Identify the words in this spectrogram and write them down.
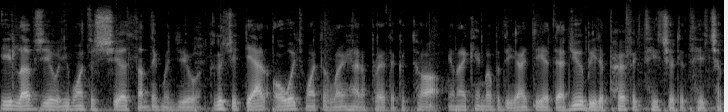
He loves you and he wants to share something with you because your dad always wanted to learn how to play the guitar. And I came up with the idea that you'd be the perfect teacher to teach him.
